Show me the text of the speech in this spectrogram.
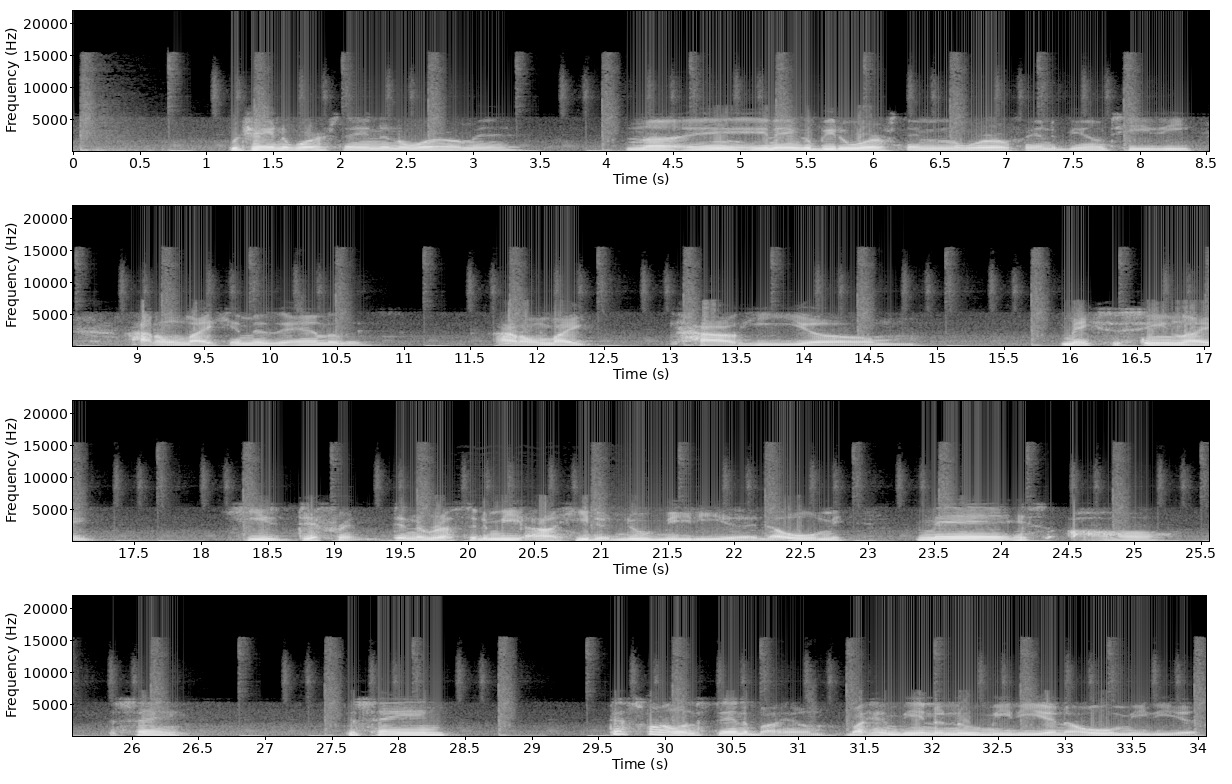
Which ain't the worst thing in the world, man. Nah, it ain't, it ain't gonna be the worst thing in the world for him to be on TV. I don't like him as an analyst. I don't like how he um, makes it seem like he's different than the rest of the media. Uh, he the new media and the old me. Man, it's all the same. The same that's what I understand about him. By him being the new media and the old media.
